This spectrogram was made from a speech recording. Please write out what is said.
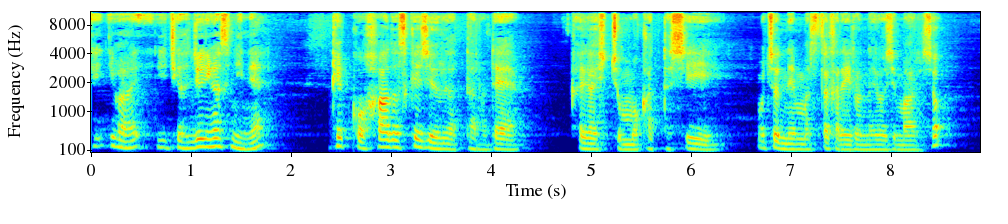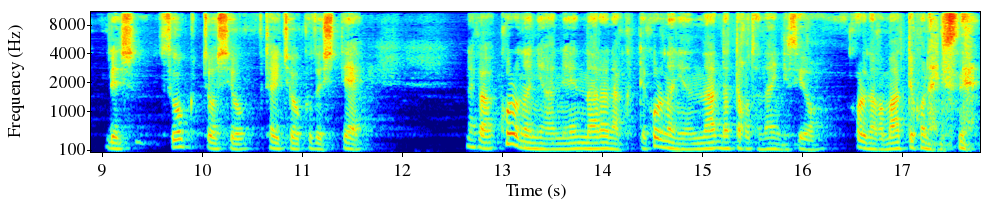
今、1月、12月にね、結構ハードスケジュールだったので、海外出張も多かったし、もちろん年末だからいろんな用事もあるでしょで、すごく調子を、体調を崩して、なんかコロナにはね、ならなくて、コロナにはなったことないんですよ。コロナが回ってこないんですね。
